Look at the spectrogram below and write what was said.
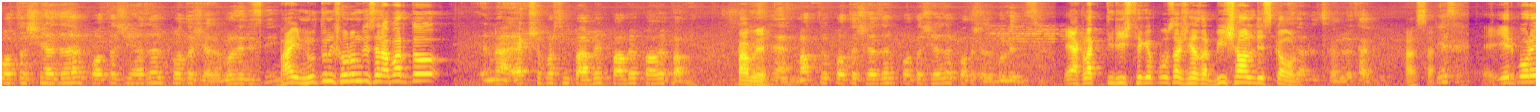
পঁচাশি হাজার পঁচাশি হাজার পঁচাশি হাজার। বলে দিচ্ছি। ভাই নতুন শোরুম দিয়েছেন আবার তো না একশো পার্সেন্ট পাবে পাবে পাবে পাবে। পাবে? হ্যাঁ মাত্র পঁচাশি হাজার পঁচাশি হাজার পঁচাশি হাজার বলে দিচ্ছি। এক লাখ তিরিশ থেকে পঁচাশি হাজার বিশাল ডিসকাউন্ট থাকবে। আচ্ছা। ঠিক আছে? এরপরে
